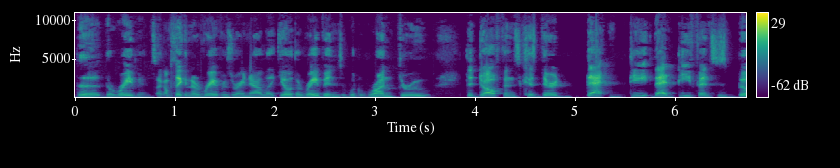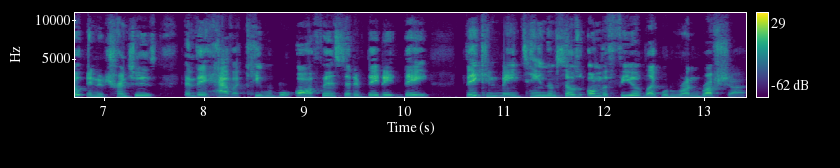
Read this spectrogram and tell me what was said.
the the Ravens. Like I'm thinking of Ravens right now. Like yo, the Ravens would run through the Dolphins because they're that de- that defense is built in the trenches, and they have a capable offense that if they they, they they can maintain themselves on the field like would run roughshod.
